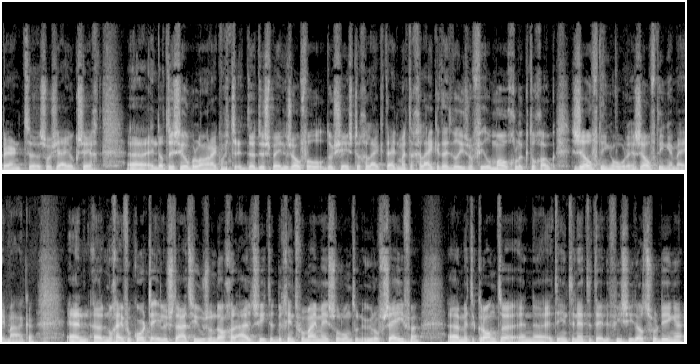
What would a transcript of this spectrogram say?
Bernd, zoals jij ook zegt. en dat is heel belangrijk, want er, spelen zoveel dossiers tegelijkertijd. Maar tegelijkertijd wil je zoveel mogelijk toch ook zelf dingen horen en zelf dingen meemaken. En nog even korte illustratie hoe zo'n dag eruit ziet. Het begint voor mij meestal rond een uur of zeven. met de kranten en het internet, de televisie, dat soort dingen.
